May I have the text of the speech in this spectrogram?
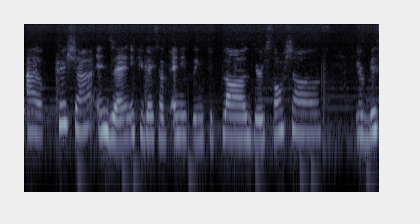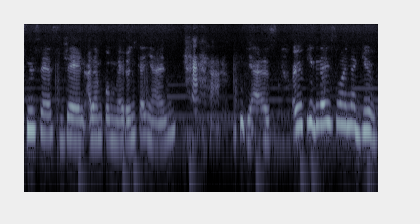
uh, Krisha and Jen, if you guys have anything to plug, your socials, your businesses, Jen, alam kong meron ka yan. yes. Or if you guys wanna give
